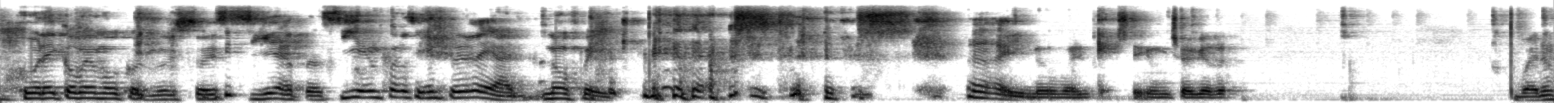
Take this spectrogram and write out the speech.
Jura y come mocos, no, eso es cierto, 100% real, no fake. Ay, no, marica, se dio mucha garra. Bueno,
